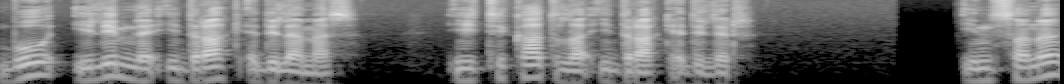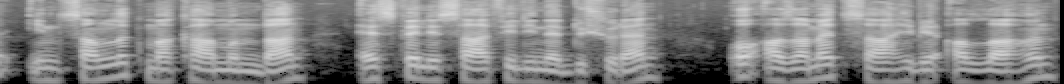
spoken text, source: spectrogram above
Bu ilimle idrak edilemez, itikatla idrak edilir. İnsanı insanlık makamından esfeli safiline düşüren o azamet sahibi Allah'ın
